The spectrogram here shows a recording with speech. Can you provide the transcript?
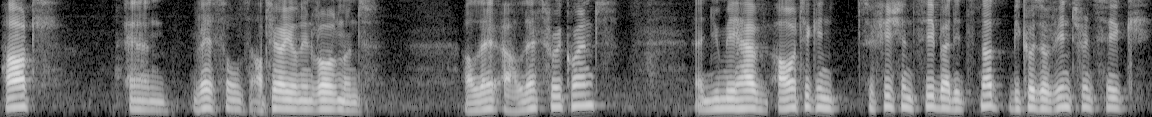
Heart and vessels, arterial involvement are, le are less frequent, and you may have aortic insufficiency, but it's not because of intrinsic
